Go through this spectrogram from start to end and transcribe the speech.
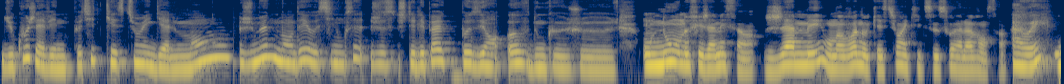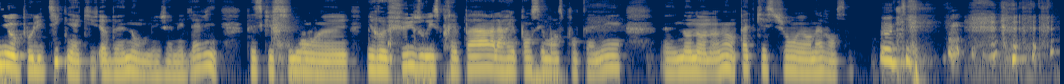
du coup, j'avais une petite question également. Je me demandais aussi, donc je ne te l'ai pas posé en off, donc je... nous, on ne fait jamais ça. Hein. Jamais on envoie nos questions à qui que ce soit à l'avance. Hein. Ah ouais? Ni aux politiques, ni à qui... Ah ben non, mais jamais de la vie. Parce que sinon, ils refusent ou ils se préparent, la réponse est moins spontanée. non, non, non, non, pas de questions en avance. Ok.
